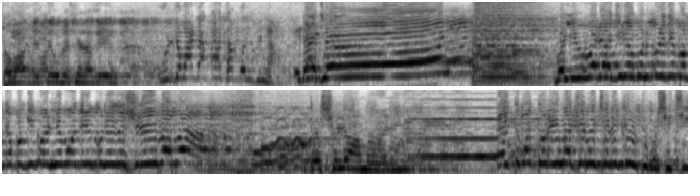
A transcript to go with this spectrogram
তোমার দেখতে উঠেছে নাকি? উল্টো পাল্টা কথা বলবি না। রাজন! বলি বাবা রাজুর অমন করে দিয়ে বকে বকি করে নেব ওদের কোনো দোষ নেই বাবা। দোষ হলো আমারই তাই তোমার তরির মাঝে আমি জোরে উঠে বসেছি।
